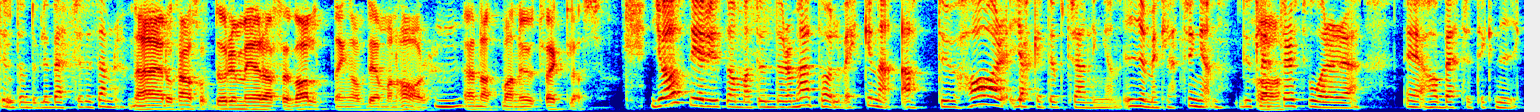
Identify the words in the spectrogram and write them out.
du inte om du blir bättre eller sämre? nej, då, kanske, då är det mera förvaltning av det man har Mm. än att man utvecklas. Jag ser det ju som att under de här 12 veckorna att du har jackat upp träningen i och med klättringen. Du klättrar svårare, eh, har bättre teknik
